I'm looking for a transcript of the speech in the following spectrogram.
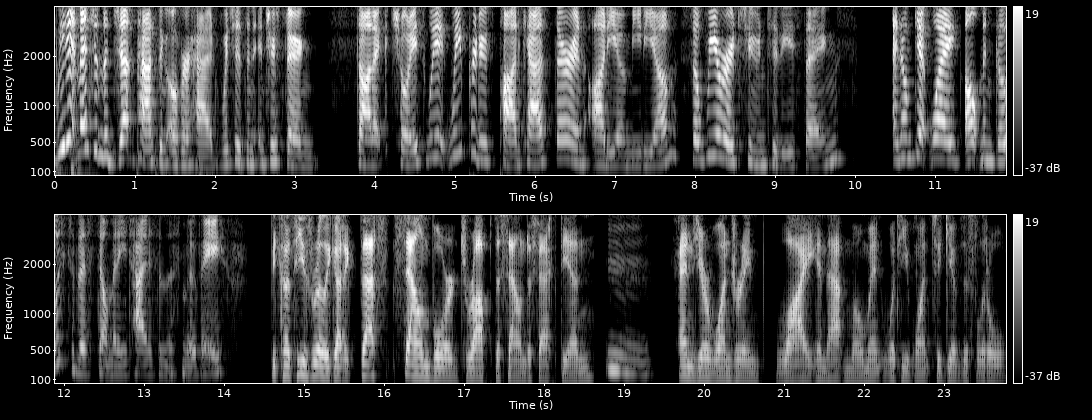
We didn't mention the jet passing overhead, which is an interesting sonic choice. We we produce podcasts. They're an audio medium, so we are attuned to these things. I don't get why Altman goes to this so many times in this movie. Because he's really got to. That's soundboard. Drop the sound effect in. Mm. And you're wondering why, in that moment, would he want to give this little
